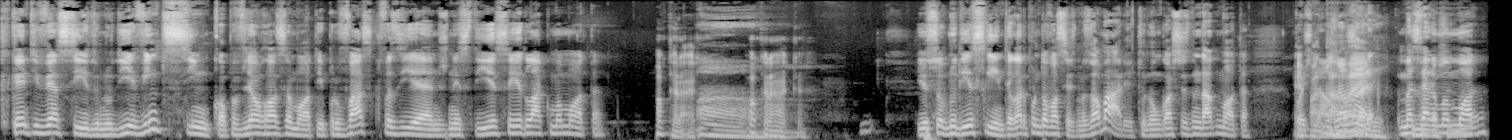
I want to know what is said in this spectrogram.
que quem tivesse ido no dia 25 ao pavilhão Rosa Mota e provasse que fazia anos nesse dia, saía de lá com uma mota. Oh caraca, Ah. oh caraca. E eu soube no dia seguinte. Agora pergunto a vocês, mas ó Mário, tu não gostas de andar de mota? Pois Epá, não. tá mas era, mas Não era moto.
